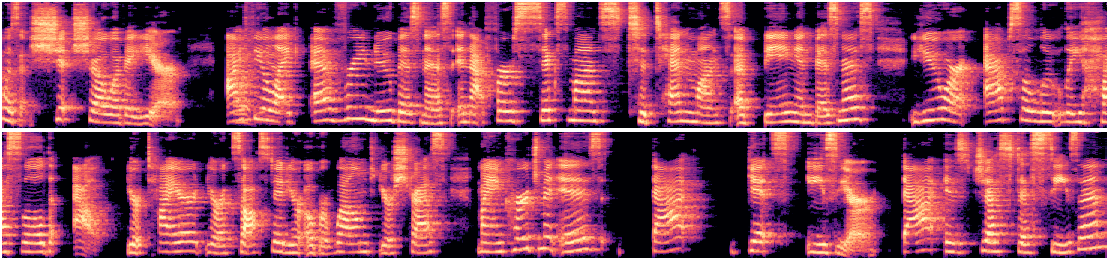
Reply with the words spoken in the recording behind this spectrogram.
was a shit show of a year. I oh, feel like every new business in that first six months to 10 months of being in business, you are absolutely hustled out. You're tired, you're exhausted, you're overwhelmed, you're stressed. My encouragement is that gets easier. That is just a season.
